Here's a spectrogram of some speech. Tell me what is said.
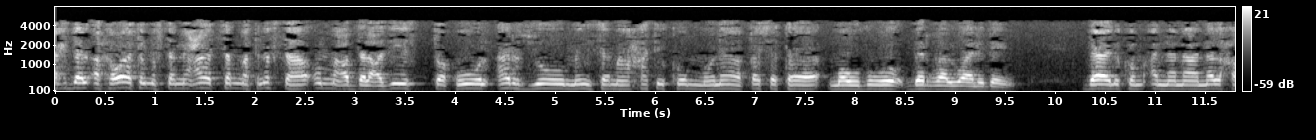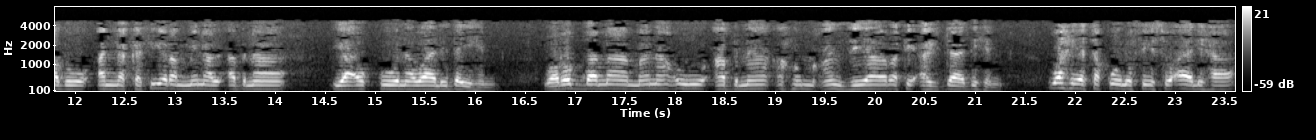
إحدى الأخوات المستمعات سمت نفسها أم عبد العزيز تقول أرجو من سماحتكم مناقشة موضوع بر الوالدين. ذلكم أننا نلحظ أن كثيرا من الأبناء يعقون والديهم. وربما منعوا أبناءهم عن زيارة أجدادهم وهي تقول في سؤالها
